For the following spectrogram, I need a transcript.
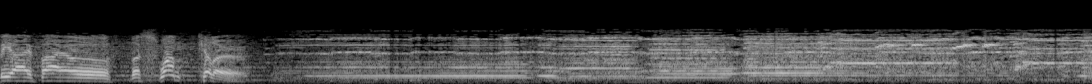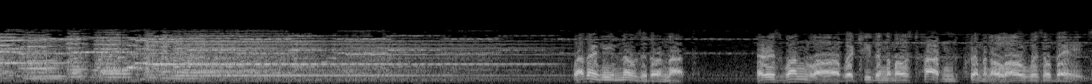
FBI file The Swamp Killer. Whether he knows it or not, there is one law which even the most hardened criminal always obeys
